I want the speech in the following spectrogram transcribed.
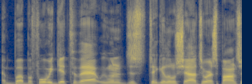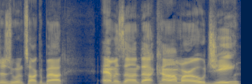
But before we get to that, we want to just take a little shout out to our sponsors. We want to talk about Amazon.com, our OG.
